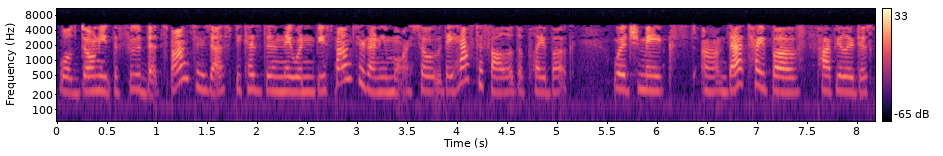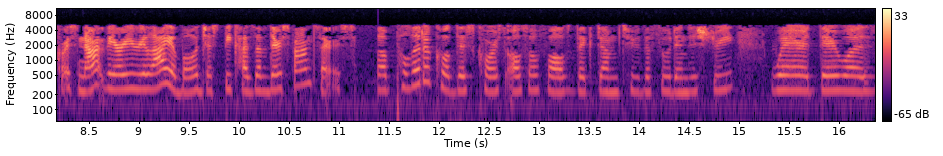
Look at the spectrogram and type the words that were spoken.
well, don't eat the food that sponsors us because then they wouldn't be sponsored anymore. So they have to follow the playbook, which makes um, that type of popular discourse not very reliable just because of their sponsors. The political discourse also falls victim to the food industry, where there was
